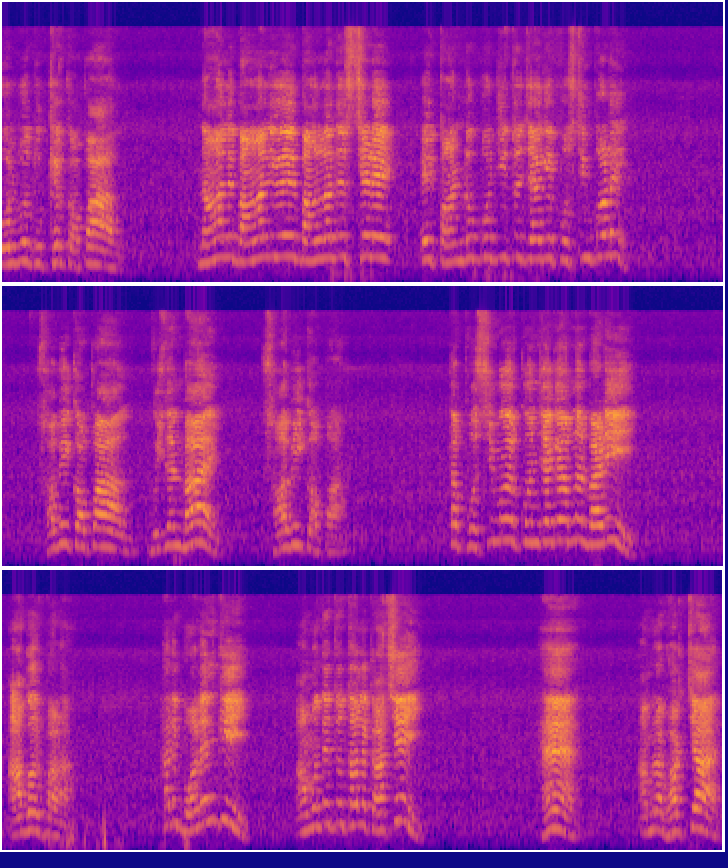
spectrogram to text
বলব দুঃখের কপাল। না হলে বাঙালি হয়ে বাংলাদেশ ছেড়ে এই পাণ্ডব বর্জিত জায়গায় পশ্চিম পড়ে? সবই কপাল, বুঝলেন ভাই? সবই কপাল। তা পশ্চিমবঙ্গের কোন জায়গায় আপনার বাড়ি? আগরপাড়া। আরে বলেন কি, আমাদের তো তাহলে কাছেই। হ্যাঁ আমরা ভট্টাচার্য।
